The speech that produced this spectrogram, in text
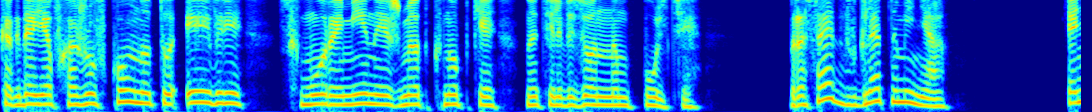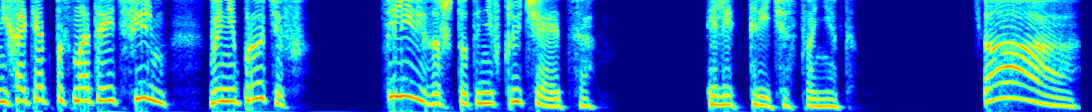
когда я вхожу в комнату, Эйвери с хмурой миной жмет кнопки на телевизионном пульте. Бросает взгляд на меня. «Они хотят посмотреть фильм. Вы не против? Телевизор что-то не включается. Электричества нет». «А-а-а!»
